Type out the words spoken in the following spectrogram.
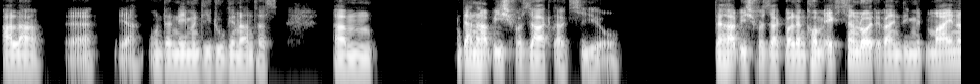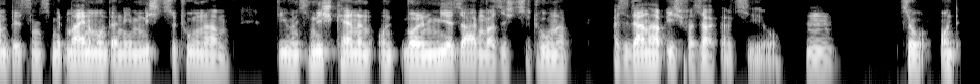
aller äh, ja, Unternehmen, die du genannt hast, ähm, dann habe ich versagt als CEO. Dann habe ich versagt, weil dann kommen externe Leute rein, die mit meinem Business, mit meinem Unternehmen nichts zu tun haben, die uns nicht kennen und wollen mir sagen, was ich zu tun habe. Also dann habe ich versagt als CEO. Hm. So, und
